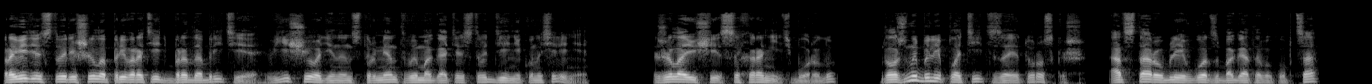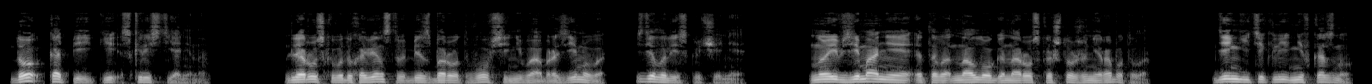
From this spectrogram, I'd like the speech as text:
Правительство решило превратить бродобритие в еще один инструмент вымогательства денег у населения. Желающие сохранить бороду должны были платить за эту роскошь от 100 рублей в год с богатого купца до копейки с крестьянина. Для русского духовенства без бород вовсе невообразимого сделали исключение. Но и взимание этого налога на роскошь тоже не работало. Деньги текли не в казну,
